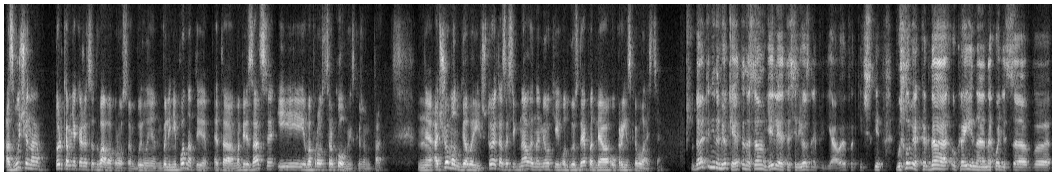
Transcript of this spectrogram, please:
озвучено. Только, мне кажется, два вопроса были, были не. Это мобилизация и вопрос церковный, скажем так. О чем он говорит? Что это за сигналы, намеки от Госдепа для украинской власти? Да, это не намеки, это на самом деле это серьезная предъява фактически. В условиях, когда Украина находится в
